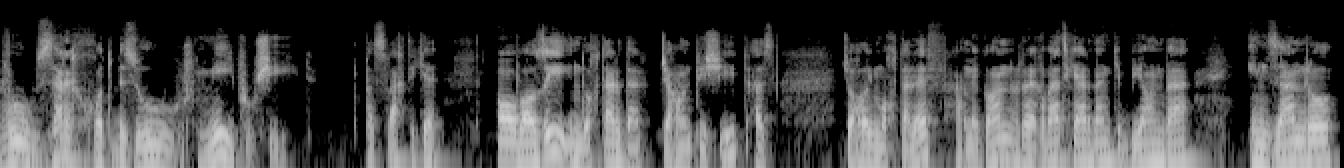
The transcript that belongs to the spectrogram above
وو زر خود به زور می پوشید. پس وقتی که آوازه این دختر در جهان پیشید از جاهای مختلف همگان رغبت کردند که بیان و این زن رو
